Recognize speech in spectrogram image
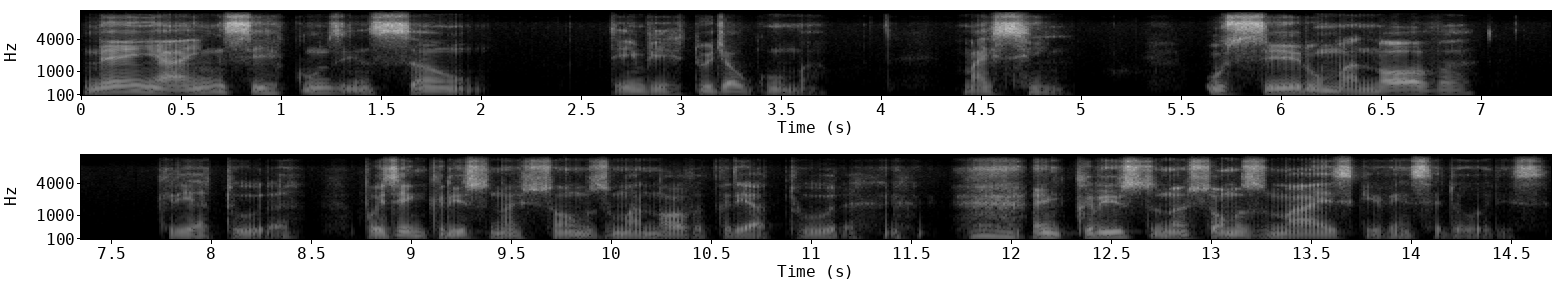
nem a incircuncisão tem virtude alguma, mas sim o ser uma nova criatura, pois em Cristo nós somos uma nova criatura. em Cristo nós somos mais que vencedores.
